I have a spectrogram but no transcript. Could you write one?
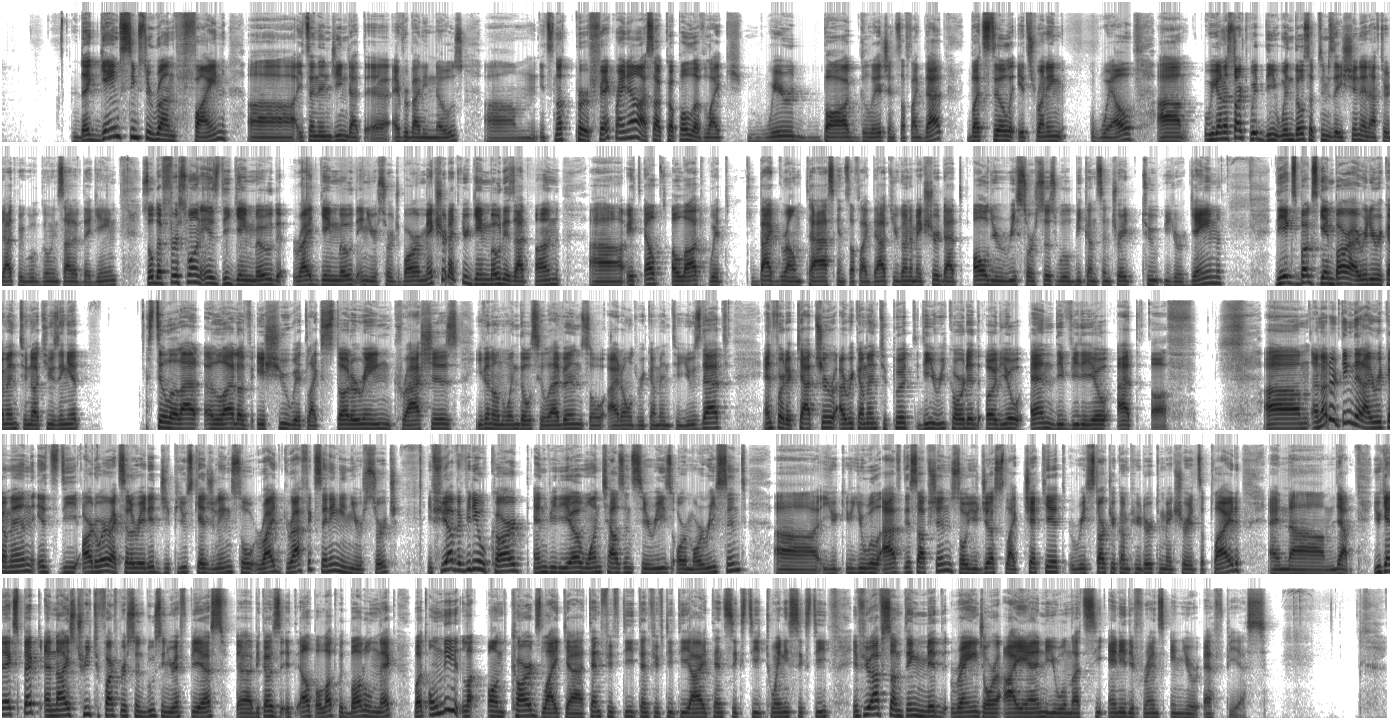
The game seems to run fine. Uh, it's an engine that uh, everybody knows. Um, it's not perfect right now. I saw a couple of like weird bug glitch and stuff like that, but still it's running well. Um, we're gonna start with the Windows optimization and after that we will go inside of the game. So the first one is the game mode, right game mode in your search bar. Make sure that your game mode is at on. Uh, it helps a lot with background tasks and stuff like that. You're gonna make sure that all your resources will be concentrated to your game. The Xbox game bar, I really recommend to not using it. Still a lot, a lot of issue with like stuttering, crashes, even on Windows 11. So I don't recommend to use that. And for the capture, I recommend to put the recorded audio and the video at off. Um, another thing that I recommend is the hardware accelerated GPU scheduling. So write graphic setting in your search. If you have a video card, NVIDIA 1000 series or more recent, uh, you, you will have this option. So you just like check it, restart your computer to make sure it's applied. And um, yeah, you can expect a nice 3 to 5% boost in your FPS uh, because it helped a lot with bottleneck, but only on cards like uh, 1050, 1050 Ti, 1060, 2060. If you have something mid-range or high-end, you will not see any difference in your FPS.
